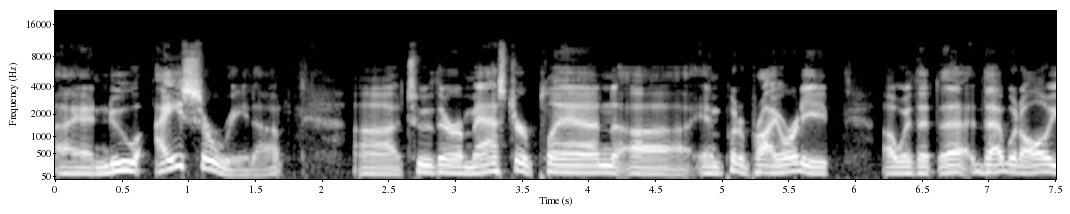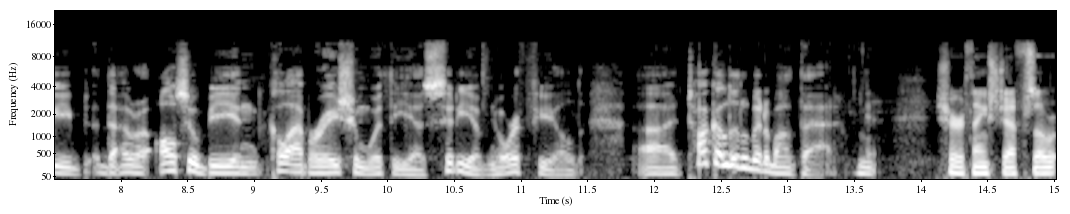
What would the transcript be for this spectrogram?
a new ice arena uh, to their master plan uh, and put a priority. Uh, with it, that, that would all that would also be in collaboration with the uh, city of Northfield. Uh, talk a little bit about that. Yeah. Sure. Thanks, Jeff. So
